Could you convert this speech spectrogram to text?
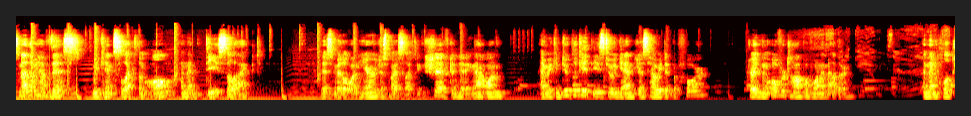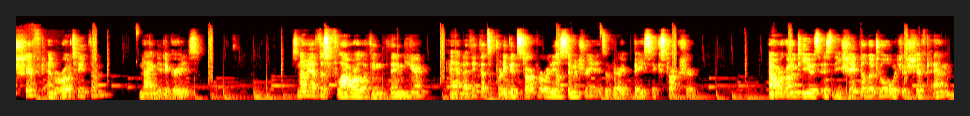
So now that we have this, we can select them all and then deselect this middle one here just by selecting shift and hitting that one. And we can duplicate these two again just how we did before, drag them over top of one another, and then hold shift and rotate them 90 degrees. So now we have this flower looking thing here, and I think that's a pretty good start for radial symmetry. It's a very basic structure. Now what we're going to use is the shape builder tool, which is shift M,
